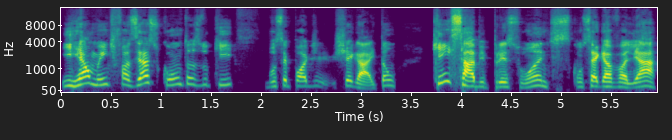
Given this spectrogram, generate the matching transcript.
e realmente fazer as contas do que você pode chegar. Então, quem sabe preço antes consegue avaliar,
